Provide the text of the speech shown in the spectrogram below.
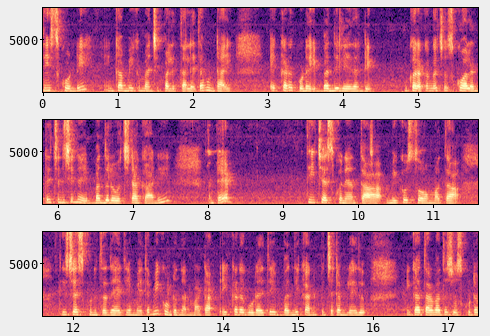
తీసుకోండి. ఇంకా మీకు మంచి ఫలితాలు అయితే ఉంటాయి. ఎక్కడ కూడా ఇబ్బంది లేదండి. ఒక రకంగా చూసుకోవాలంటే చిన్న చిన్న ఇబ్బందులు వచ్చినా కానీ అంటే తీసేసుకునేంత మీకు స్తోమత తీసేసుకునేంత ధైర్యం అయితే మీకు ఉంటుందన్నమాట. ఇక్కడ కూడా అయితే ఇబ్బంది కనిపించడం లేదు. ఇంకా తర్వాత చూసుకుంటే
